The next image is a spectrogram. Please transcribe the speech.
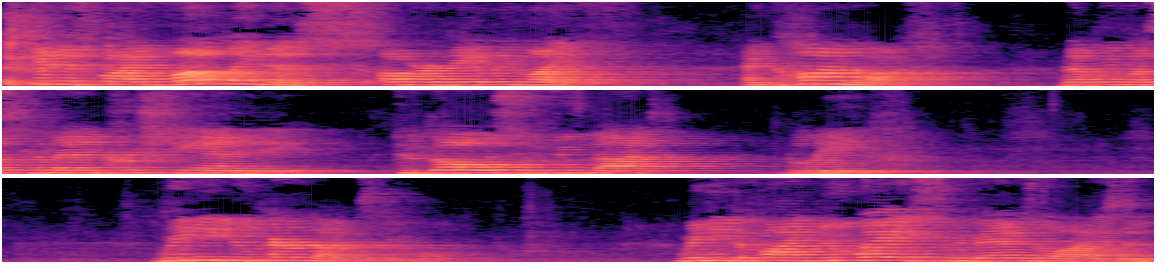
It is by loveliness of our daily life and conduct that we must commend Christianity to those who do not believe. We need new paradigms, people. We need to find new ways to evangelize and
